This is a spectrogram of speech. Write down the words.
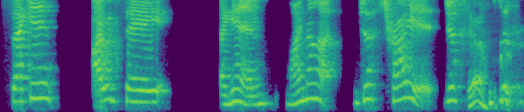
Second, I would say again, why not? Just try it. Just, Yeah. just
